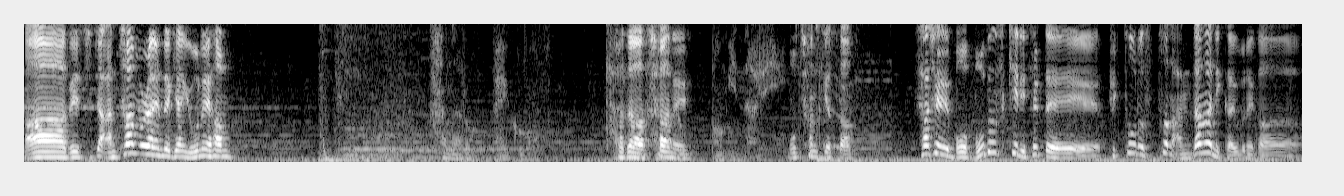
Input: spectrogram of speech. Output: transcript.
아내 진짜 안 참으려 했는데 그냥 요네함. 하나로 배고 가자, 나리. 못 참겠다. 사실 뭐 모든 스킬 있을 때 빅토르 스턴 안 당하니까 이번에가.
